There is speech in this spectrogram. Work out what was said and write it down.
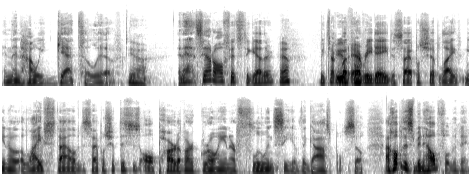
and then how we get to live. Yeah. And that see how it all fits together. Yeah. We talk Beautiful. about everyday discipleship, life, you know, a lifestyle of discipleship. This is all part of our growing and our fluency of the gospel. So I hope this has been helpful today.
